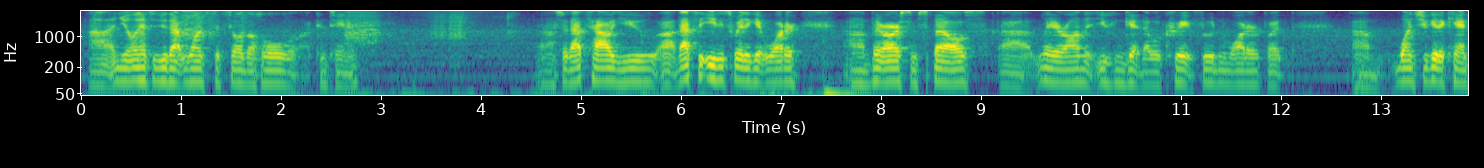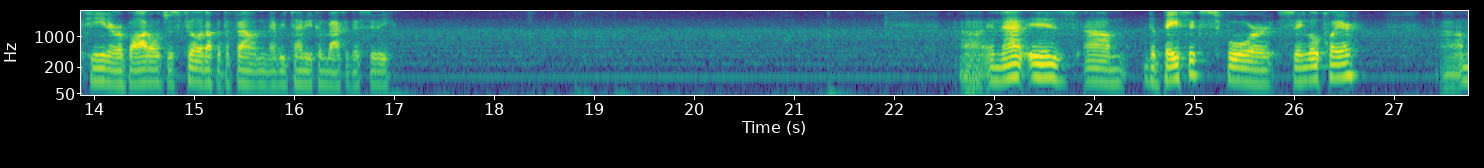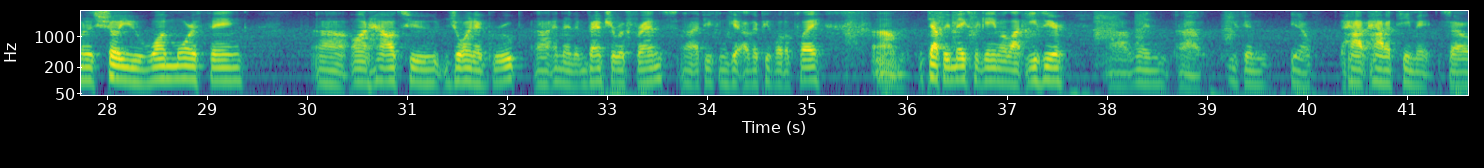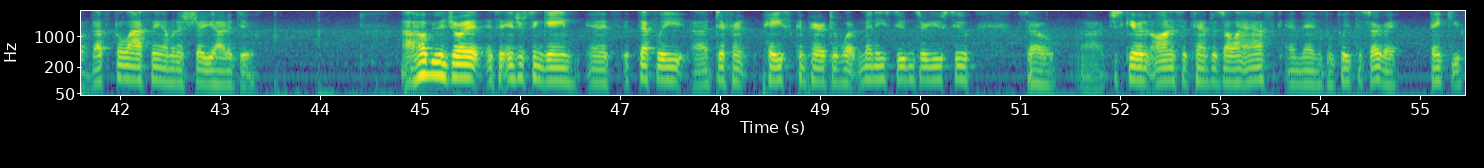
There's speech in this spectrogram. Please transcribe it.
Uh, and you only have to do that once to fill the whole container. Uh, so that's how you. Uh, that's the easiest way to get water. Uh, there are some spells uh, later on that you can get that will create food and water, but um, once you get a canteen or a bottle, just fill it up at the fountain every time you come back to the city. Uh, and that is um, the basics for single player. Uh, I'm going to show you one more thing uh, on how to join a group uh, and then adventure with friends uh, if you can get other people to play. Um, definitely makes the game a lot easier uh, when you can, you know, have, have a teammate. So that's the last thing I'm going to show you how to do. I hope you enjoy it. It's an interesting game, and it's, it's definitely a different pace compared to what many students are used to. So uh, just give it an honest attempt is all I ask, and then complete the survey. Thank you.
